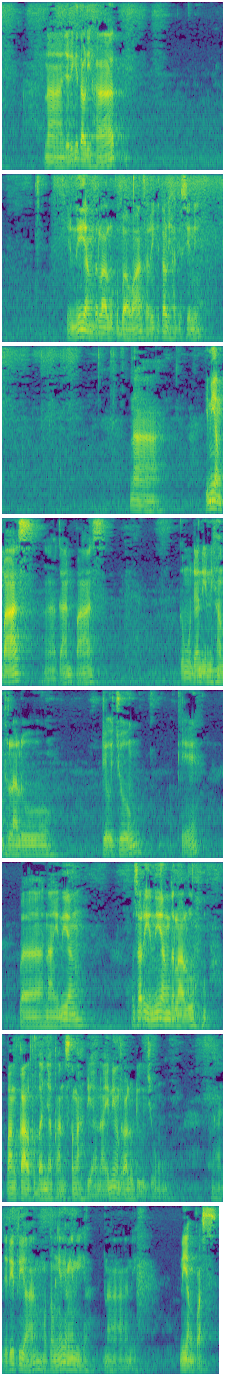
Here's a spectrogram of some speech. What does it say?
Nah jadi kita lihat ini yang terlalu ke bawah. Sorry kita lihat di sini. Nah ini yang pas. Nah, kan pas. Kemudian ini yang terlalu di ujung. Oke. Nah ini yang oh sorry ini yang terlalu pangkal kebanyakan setengah dia. Nah ini yang terlalu di ujung. Nah jadi itu ya motongnya yang ini ya. Nah ini. Ini yang pas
